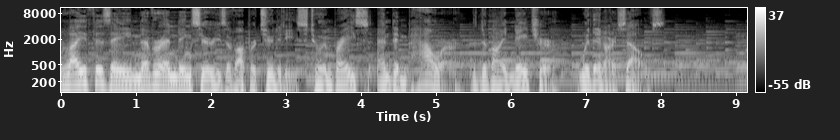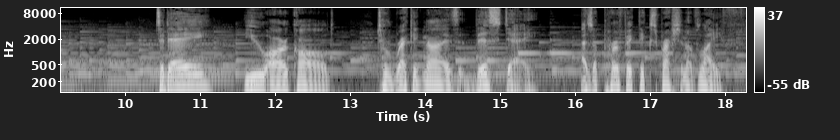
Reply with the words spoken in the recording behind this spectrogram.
Life is a never ending series of opportunities to embrace and empower the divine nature within ourselves. Today, you are called to recognize this day as a perfect expression of life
